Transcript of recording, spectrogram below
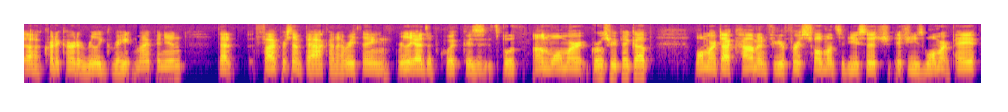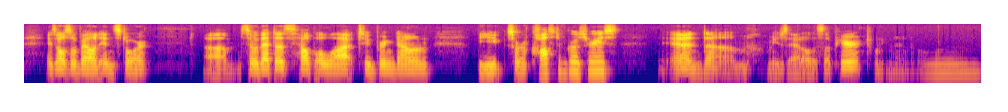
uh, credit card are really great in my opinion. That 5% back on everything really adds up quick because it's both on Walmart grocery pickup, walmart.com, and for your first 12 months of usage, if you use Walmart Pay, it's also valid in store. Um, so that does help a lot to bring down the sort of cost of groceries. And um, let me just add all this up here 29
